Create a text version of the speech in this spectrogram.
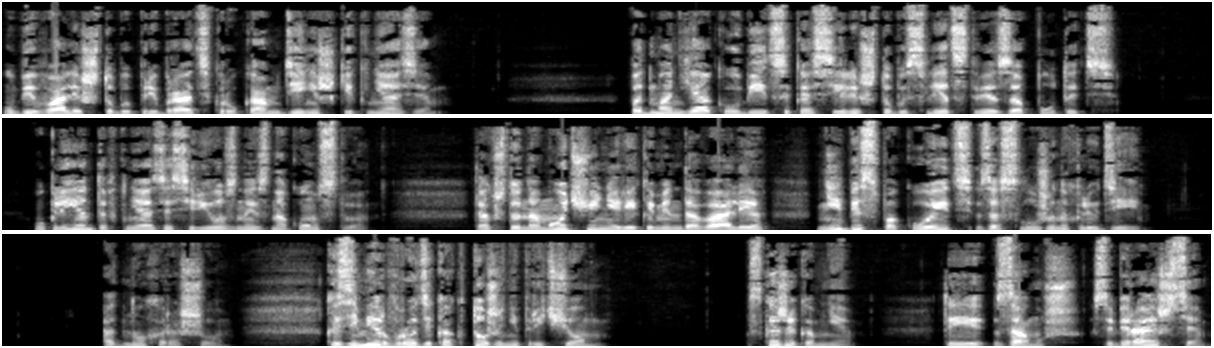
Убивали, чтобы прибрать к рукам денежки князя. Под маньяка убийцы косили, чтобы следствие запутать. У клиентов князя серьезные знакомства, так что нам очень рекомендовали не беспокоить заслуженных людей. Одно хорошо. Казимир вроде как тоже ни при чем. Скажи-ка мне, ты замуж собираешься?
